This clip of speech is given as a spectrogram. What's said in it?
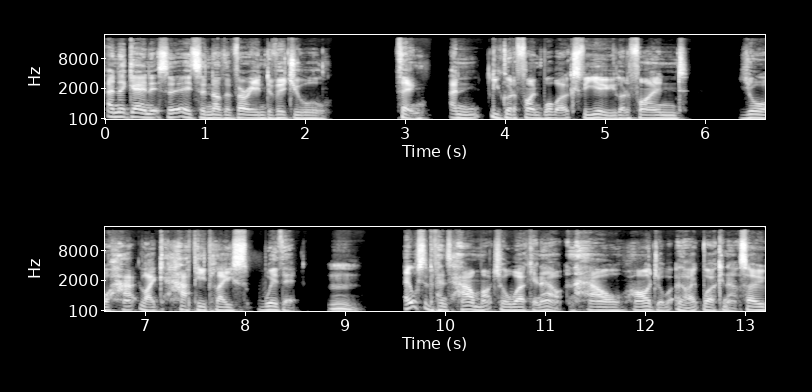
and again, it's a, it's another very individual thing, and you've got to find what works for you. You've got to find your ha- like happy place with it. Mm. It also depends how much you're working out and how hard you're like working out. So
